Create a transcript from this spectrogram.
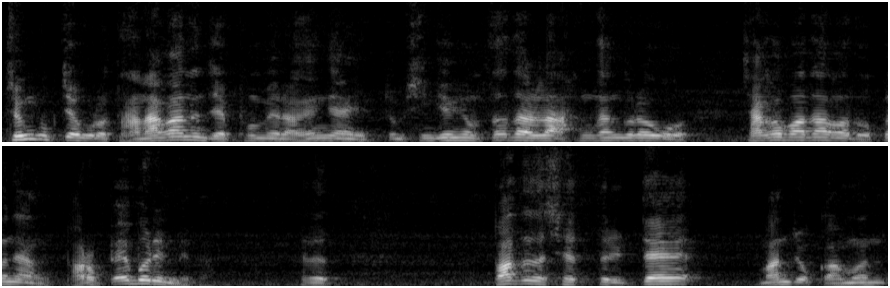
전국적으로 다 나가는 제품이라 굉장히 좀 신경 좀 써달라 항상 그러고 작업하다가도 그냥 바로 빼버립니다. 그래서 받으셨을 때 만족감은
